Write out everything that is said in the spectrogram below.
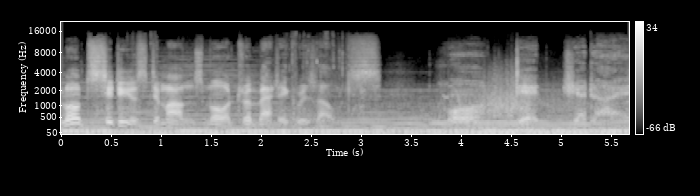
Lord Sidious demands more dramatic results. More dead Jedi.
